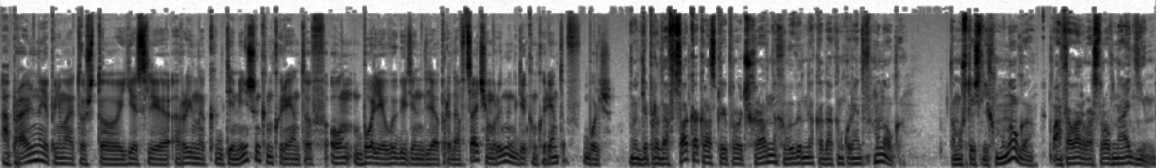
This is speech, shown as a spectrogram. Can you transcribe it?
А правильно я понимаю то, что если рынок, где меньше конкурентов, он более выгоден для продавца, чем рынок, где конкурентов больше? Но для продавца как раз при прочих равных выгодно, когда конкурентов много. Потому что если их много, а товар у вас ровно один,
